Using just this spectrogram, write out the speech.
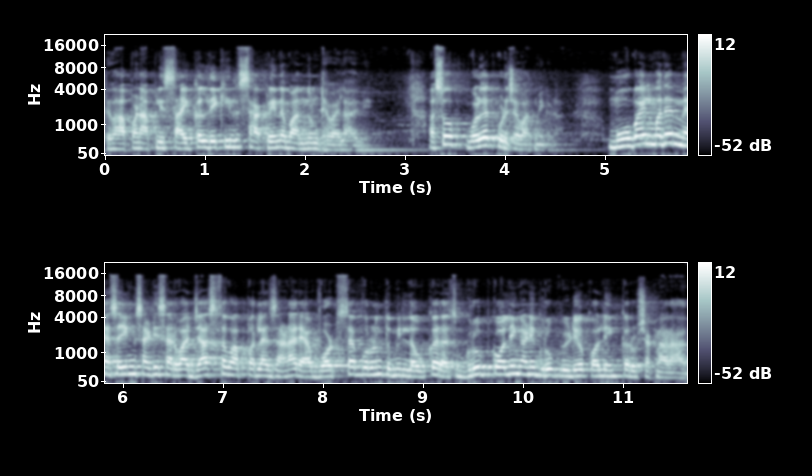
तेव्हा आपण आपली सायकल देखील साखळीनं बांधून ठेवायला हवी. असो वळूयात पुढच्या बातमीकडं. मोबाईलमध्ये मेसेजिंगसाठी सर्वात जास्त वापरल्या जाणाऱ्या व्हॉट्सॲपवरून तुम्ही लवकरच ग्रुप कॉलिंग आणि ग्रुप व्हिडिओ कॉलिंग करू शकणार आहात.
